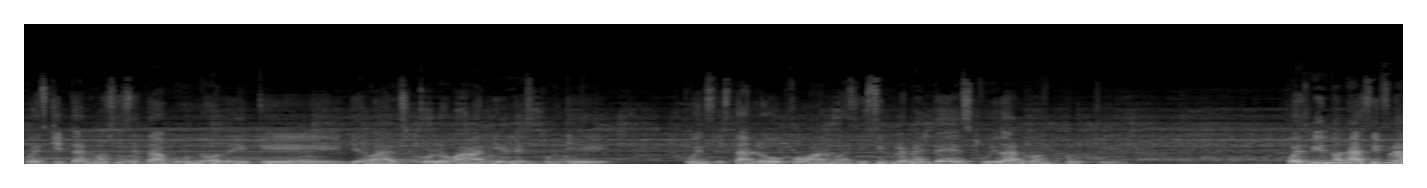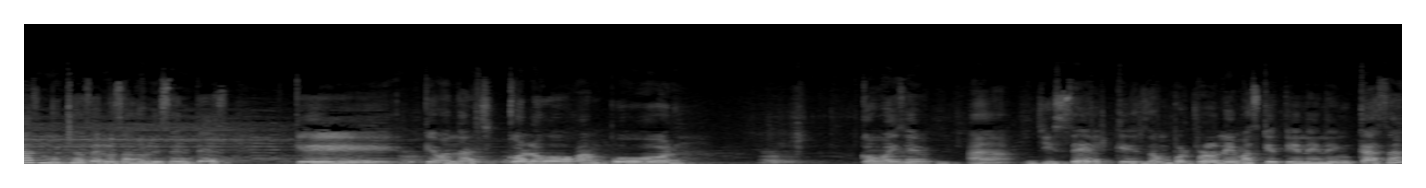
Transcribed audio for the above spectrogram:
Pues quitarnos ese tabú, ¿no? De que llevar al psicólogo a alguien es porque pues está loco o algo así. Simplemente es cuidarnos porque pues viendo las cifras, muchos de los adolescentes que, que van al psicólogo van por, como dice a Giselle, que son por problemas que tienen en casa.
